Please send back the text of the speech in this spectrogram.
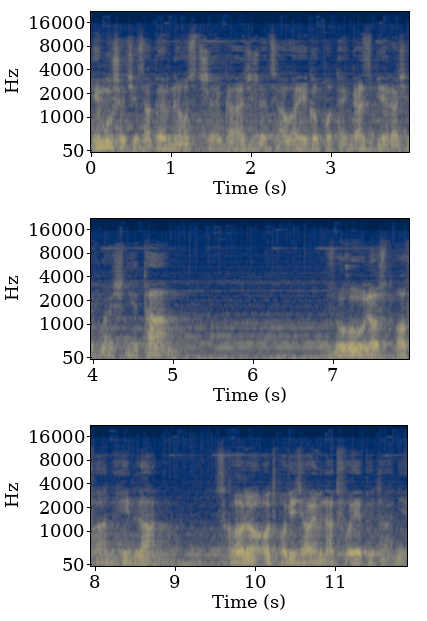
Nie muszę cię zapewne ostrzegać, że cała jego potęga zbiera się właśnie tam. Zu lost ofan hinlan. Skoro odpowiedziałem na twoje pytanie,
